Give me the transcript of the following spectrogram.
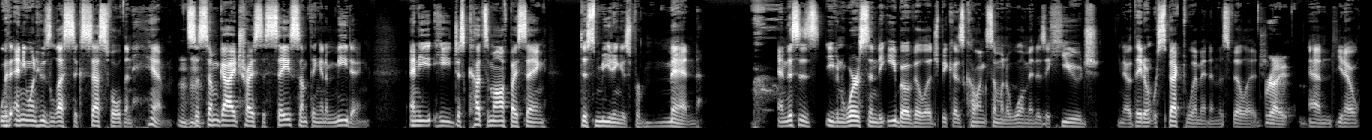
with anyone who's less successful than him so Mhm. some guy tries to say something in a meeting and he he just cuts him off by saying this meeting is for men and this is even worse in the Igbo village because calling someone a woman is a huge, you know, they don't respect women in this village. Right. And, you know,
